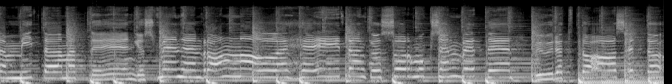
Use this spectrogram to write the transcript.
Tiedä mitä mä teen. Jos menen rannalle, heitänkö sormuksen veteen? Pyydät taas, että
